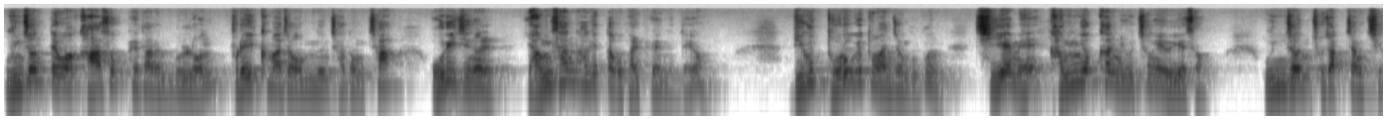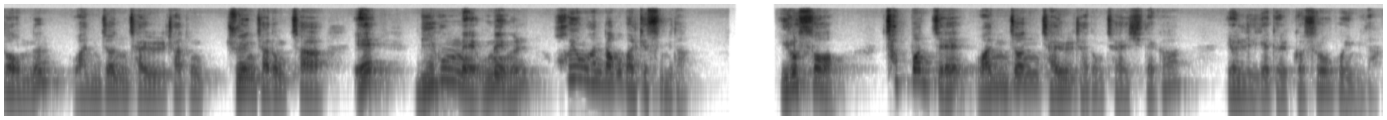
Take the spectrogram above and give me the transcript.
운전대와 가속 페달은 물론 브레이크마저 없는 자동차 오리진을 양산하겠다고 발표했는데요. 미국 도로교통안전국은 GM의 강력한 요청에 의해서 운전 조작 장치가 없는 완전 자율 자동 주행 자동차의 미국 내 운행을 허용한다고 밝혔습니다. 이로써 첫 번째 완전 자율 자동차의 시대가 열리게 될 것으로 보입니다.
